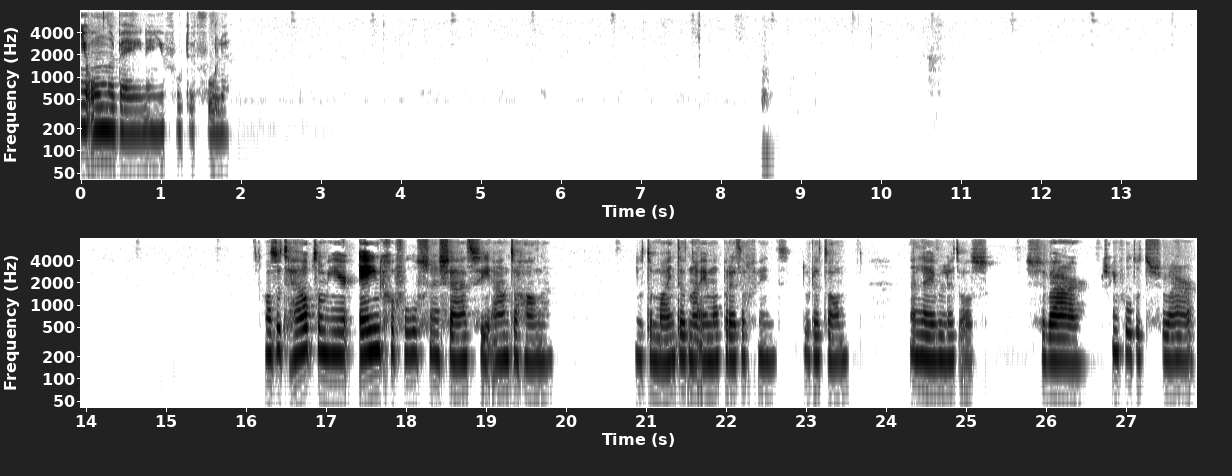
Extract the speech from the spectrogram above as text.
je onderbenen en je voeten voelen. Als het helpt om hier één gevoelssensatie aan te hangen, omdat de mind dat nou eenmaal prettig vindt, doe dat dan. En label het als zwaar. Misschien voelt het zwaar.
